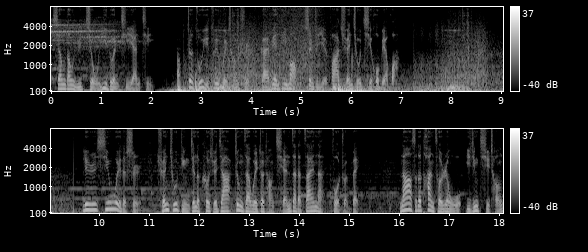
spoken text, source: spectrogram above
相当于九亿吨 TNT。这足以摧毁城市、改变地貌，甚至引发全球气候变化。令人欣慰的是，全球顶尖的科学家正在为这场潜在的灾难做准备。NASA 的探测任务已经启程，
